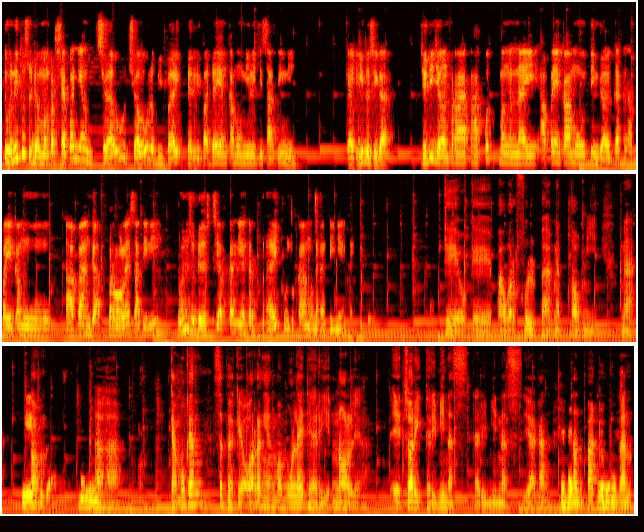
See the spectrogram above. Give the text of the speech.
Tuhan itu sudah mempersiapkan yang jauh-jauh lebih baik daripada yang kamu miliki saat ini. Kayak gitu sih kak. Jadi jangan pernah takut mengenai apa yang kamu tinggalkan, apa yang kamu apa nggak peroleh saat ini. Tuhan sudah siapkan yang terbaik untuk kamu nantinya. Kayak gitu. oke oke powerful banget Tommy nah Gitu, Tom. Ah, ah. kamu kan sebagai orang yang memulai dari nol ya eh sorry dari minus dari minus ya kan tanpa dukungan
